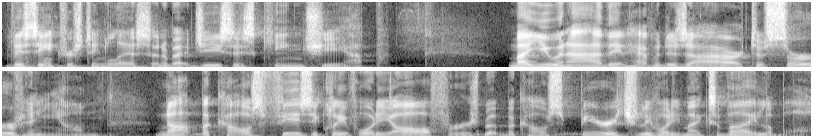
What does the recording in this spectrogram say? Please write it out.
this interesting lesson about Jesus' kingship. May you and I then have a desire to serve Him, not because physically of what He offers, but because spiritually what He makes available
